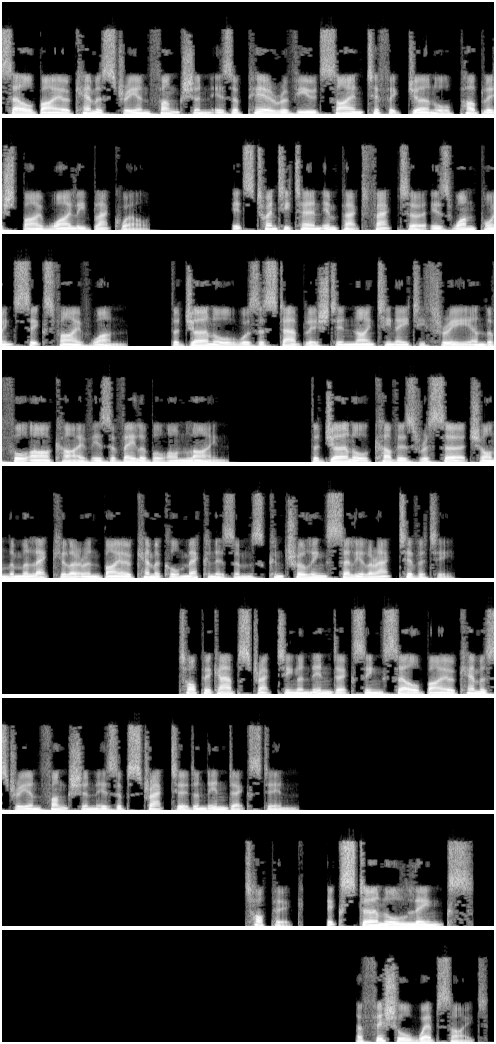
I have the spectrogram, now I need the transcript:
Cell Biochemistry and Function is a peer-reviewed scientific journal published by Wiley-Blackwell. Its 2010 impact factor is 1.651. The journal was established in 1983 and the full archive is available online. The journal covers research on the molecular and biochemical mechanisms controlling cellular activity. Topic abstracting and indexing Cell biochemistry and function is abstracted and indexed in Topic: External links. Official website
